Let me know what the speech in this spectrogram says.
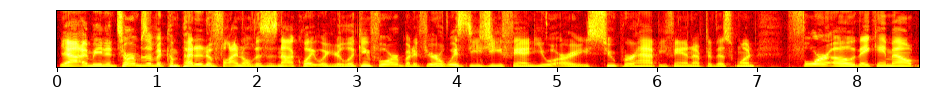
Yeah, I mean, in terms of a competitive final, this is not quite what you're looking for. But if you're a WizDG fan, you are a super happy fan after this one. 4 0, they came out.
